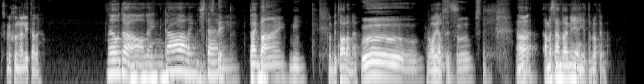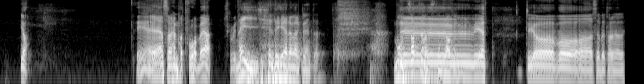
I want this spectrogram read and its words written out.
Ska du sjunga lite eller? No darling, darling, stand Stand by me. by me. Får betala nu. Whoa. Royalties. Stand. Ja. Ja, ja, men Stand by me är en jättebra film. det är Ensam hemma 2 med. Ska vi ta- Nej, det är den verkligen inte. Motsatsen faktiskt är en bra film. Nu vet jag vad Sebbe tar det här.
